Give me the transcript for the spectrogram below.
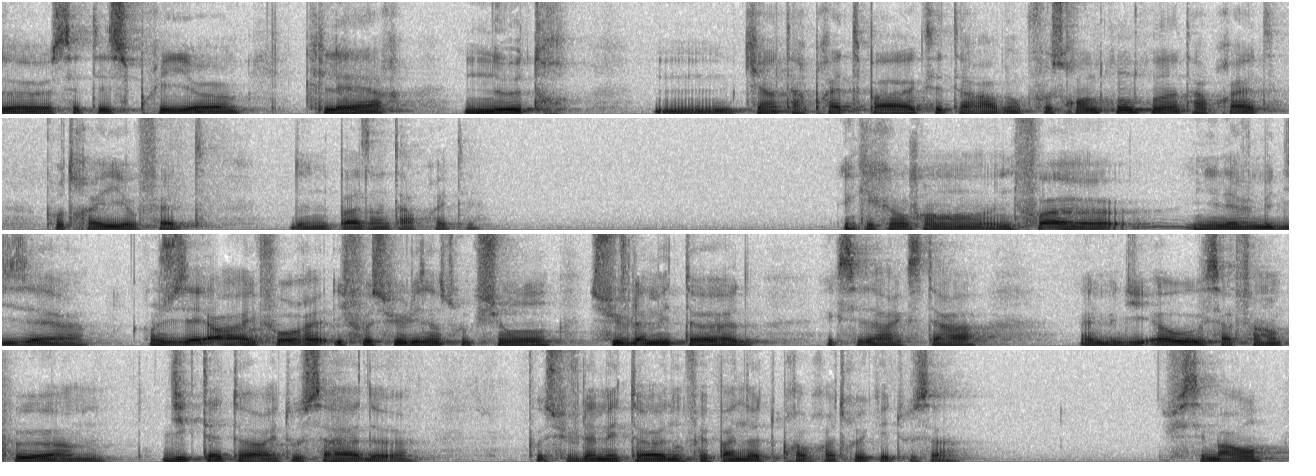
euh, cet esprit clair, neutre, mm, qui interprète pas, etc. Donc il faut se rendre compte qu'on interprète pour travailler au fait de ne pas interpréter. Et quelqu'un, quand une fois, une élève me disait, quand je disais ah il faut il faut suivre les instructions, suivre la méthode, etc., etc. Elle me dit oh ça fait un peu dictateur et tout ça, de faut suivre la méthode, on fait pas notre propre truc et tout ça. C'est marrant,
